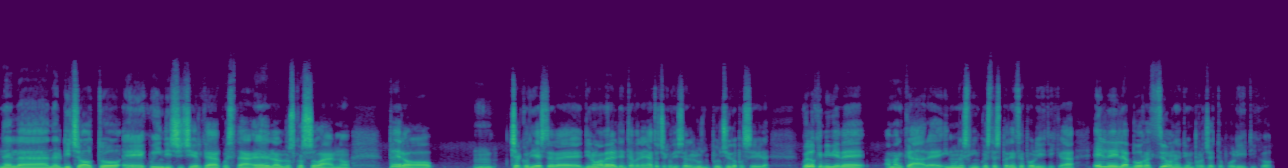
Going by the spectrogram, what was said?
nel, nel 18 e 15 circa eh, lo scorso anno. Però mh, cerco di essere, di non avere il dente avvelenato, cerco di essere il più lucido possibile. Quello che mi viene a mancare in, una- in questa esperienza politica è l'elaborazione di un progetto politico,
